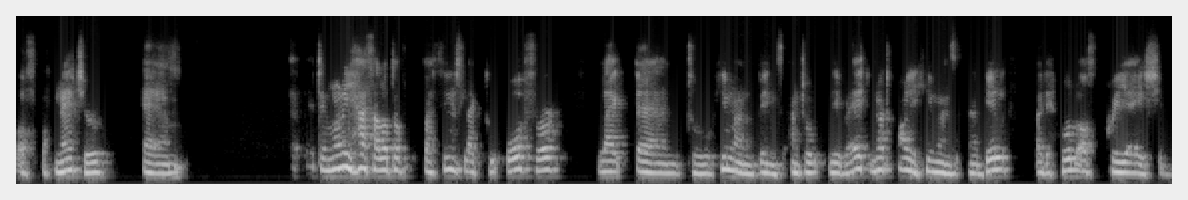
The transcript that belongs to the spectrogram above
of, of nature, um, technology has a lot of, of things like to offer like um, to human beings and to liberate not only humans uh, build, but the whole of creation.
